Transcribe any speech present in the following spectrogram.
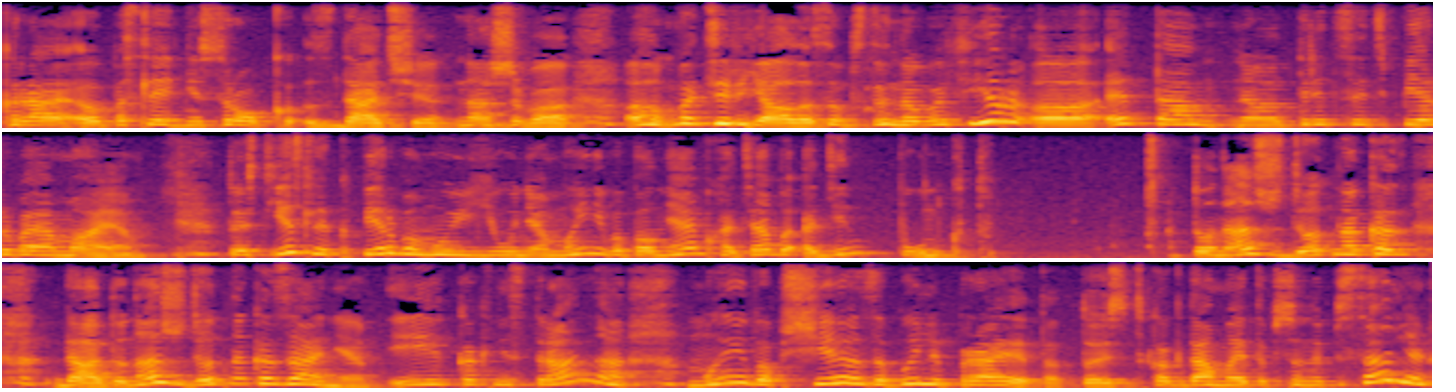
Э, последний срок сдачи нашего uh, материала, собственно, в эфир, uh, это 31 1 мая. То есть если к 1 июня мы не выполняем хотя бы один пункт, то нас ждет наказ... да, то нас ждет наказание. И как ни странно, мы вообще забыли про это. То есть, когда мы это все написали,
